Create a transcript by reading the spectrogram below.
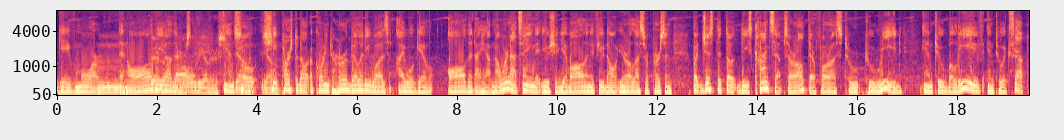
gave more than all the others. all the others. And Yeah, so yeah. she parsed it out according to her ability was I will give all that I have. Now we're not saying that you should give all and if you don't you're a lesser person, but just that the, these concepts are out there for us to to read and to believe and to accept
